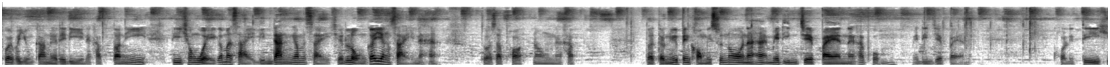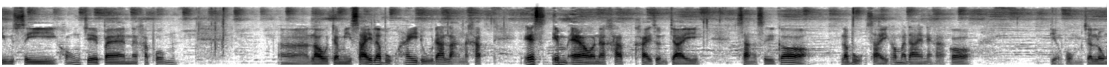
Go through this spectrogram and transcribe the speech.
ช่วยพยุงกล้ามเนื้อได้ดีนะครับ ตอนนี้ดีชงเหวยก็มาใส่ลินดันก็มาใส่ เฉินหลงก็ยังใส่นะฮะตัวซัพพอร์ตน่องนะครับ ตัวตัวนี้เป็นของ Mizuno นะฮะ Made in Japan นะครับผม Made in Japan Quality QC ของ Japan นะครับผมเราจะมีไซส์ระบุให้ดูด้านหลังนะครับ S M L นะครับ ใครสนใจสั่งซื้อก็ระบุไซส์เข้ามาได้นะครับก็เดี๋ยวผมจะลง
